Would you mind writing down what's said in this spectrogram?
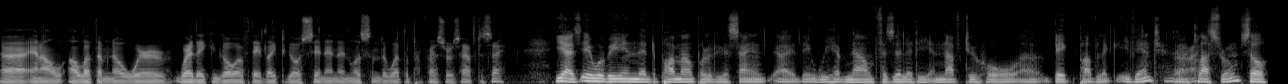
uh, and I'll I'll let them know where where they can go if they'd like to go sit in and listen to what the professors have to say. Yes, it will be in the Department of Political Science. I think we have now facility enough to hold a big public event uh, right. classroom. So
